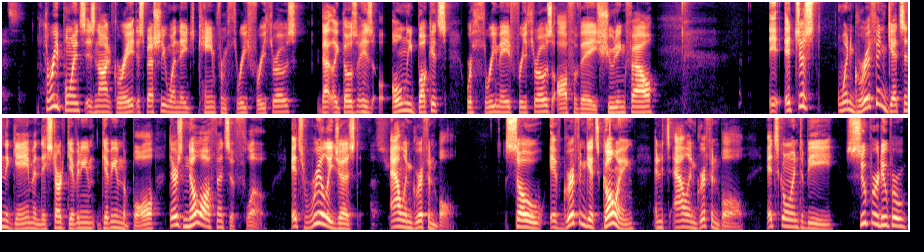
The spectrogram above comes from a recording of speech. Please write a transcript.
That's like. Three points is not great, especially when they came from three free throws. That like those his only buckets were three made free throws off of a shooting foul. It it just when Griffin gets in the game and they start giving him giving him the ball, there's no offensive flow. It's really just Alan Griffin ball. So if Griffin gets going and it's Alan Griffin ball, it's going to be super duper.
